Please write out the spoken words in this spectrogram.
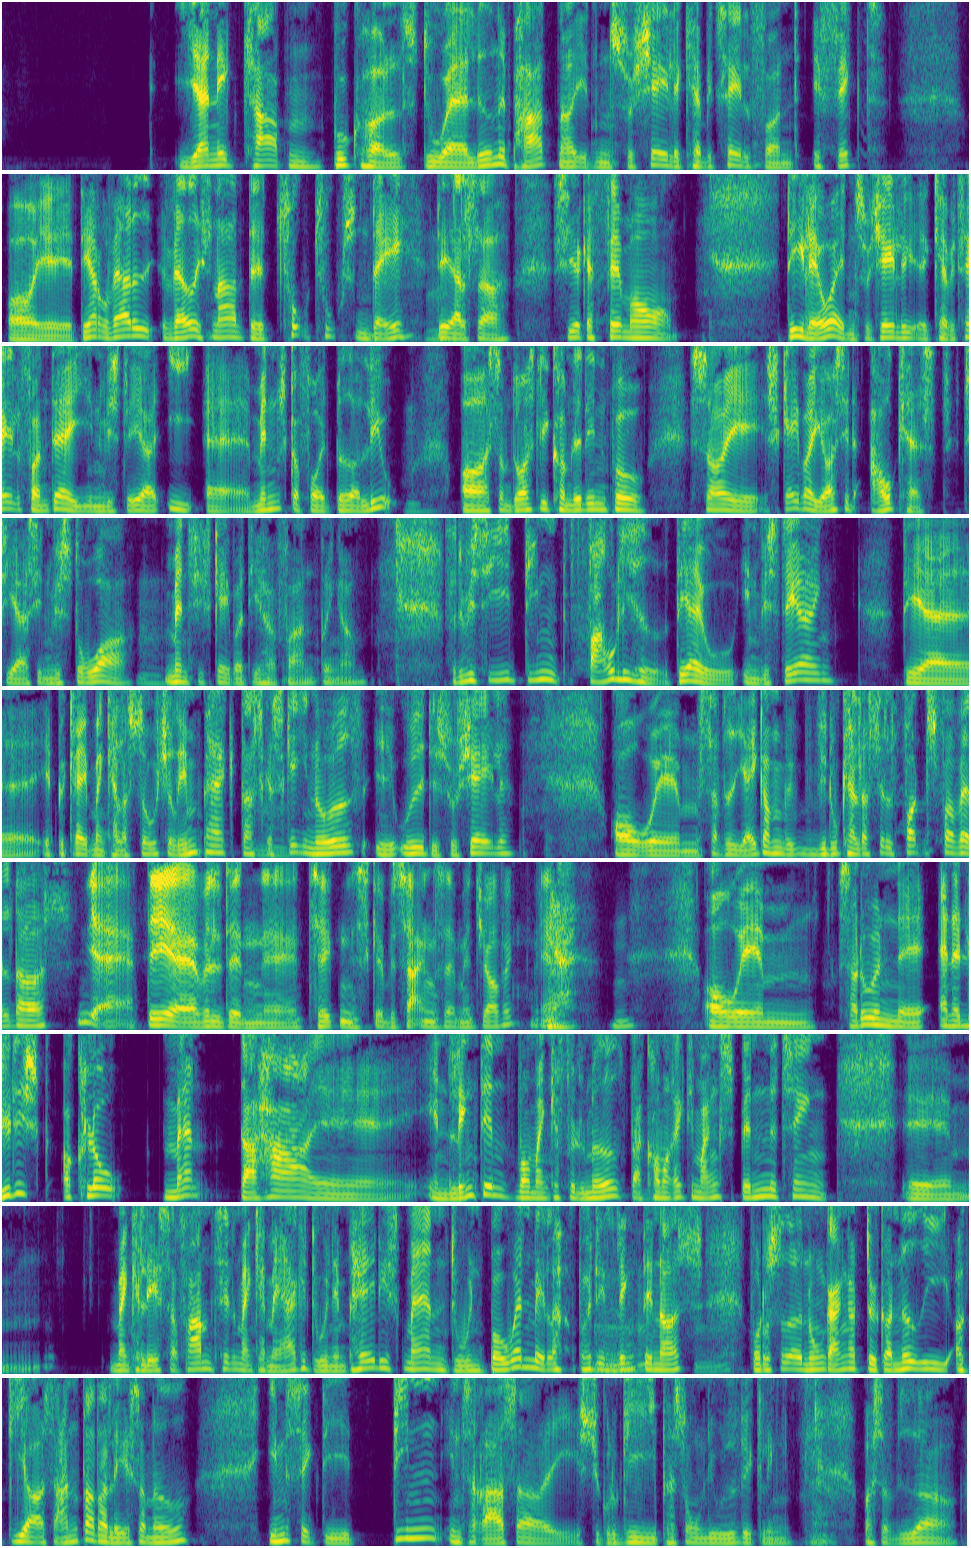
Jannik Tarpen Bukholz, du er ledende partner i den sociale kapitalfond Effekt. Og øh, det har du været, været i snart øh, 2.000 dage. Mm. Det er altså cirka fem år. Det, I laver i den sociale kapitalfond, der I investerer i, at mennesker får et bedre liv. Mm. Og som du også lige kom lidt ind på, så øh, skaber I også et afkast til jeres investorer, mm. mens I skaber de her forandringer. Så det vil sige, at din faglighed, det er jo investering, det er et begreb, man kalder social impact. Der skal mm. ske noget øh, ude i det sociale. Og øh, så ved jeg ikke, om vil du kalde dig selv fondsforvalter også? Ja, det er vel den øh, tekniske betegnelse af mit job, ikke? Ja. ja. Mm. Og øh, så er du en øh, analytisk og klog mand, der har øh, en LinkedIn, hvor man kan følge med. Der kommer rigtig mange spændende ting. Øh, man kan læse sig frem til, man kan mærke, at du er en empatisk mand, du er en boganmelder på din mm-hmm. LinkedIn også, mm-hmm. hvor du sidder nogle gange og dykker ned i og giver os andre, der læser med, indsigt i dine interesser i psykologi, personlig udvikling ja. og så videre.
